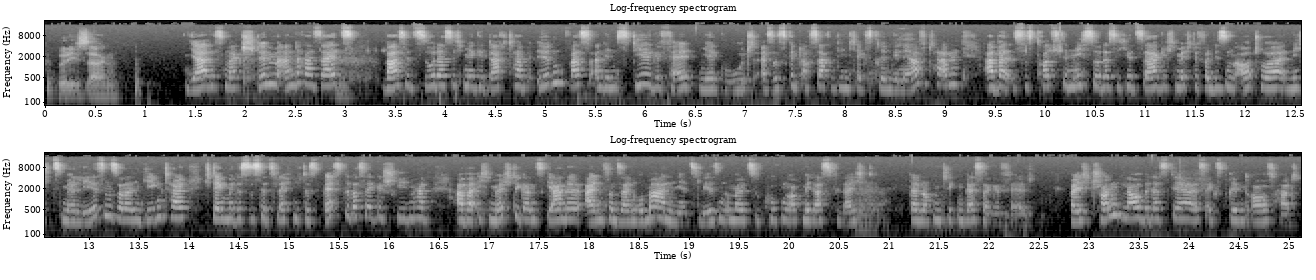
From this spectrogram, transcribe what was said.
würde ich sagen. Ja, das mag stimmen. Andererseits war es jetzt so, dass ich mir gedacht habe, irgendwas an dem Stil gefällt mir gut. Also es gibt auch Sachen, die mich extrem genervt haben, aber es ist trotzdem nicht so, dass ich jetzt sage, ich möchte von diesem Autor nichts mehr lesen, sondern im Gegenteil, ich denke mir, das ist jetzt vielleicht nicht das Beste, was er geschrieben hat, aber ich möchte ganz gerne einen von seinen Romanen jetzt lesen, um mal zu gucken, ob mir das vielleicht dann noch einen Ticken besser gefällt. Weil ich schon glaube, dass der es extrem drauf hat.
